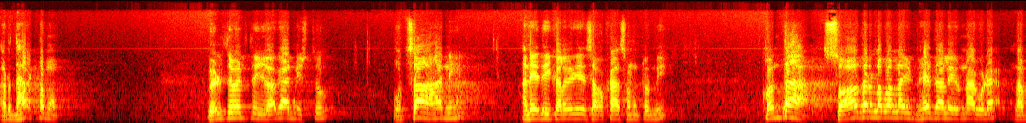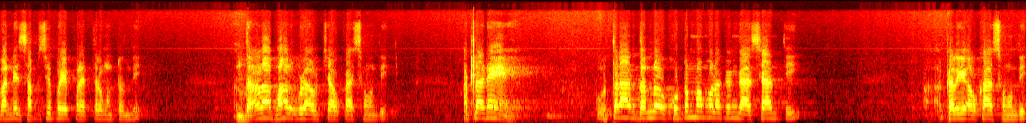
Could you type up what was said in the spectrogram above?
అర్ధాష్టమం వెళుతూ వెళుతూ యోగాన్ని ఇస్తూ ఉత్సాహాన్ని అనేది కలగజేసే అవకాశం ఉంటుంది. కొంత సోదరుల వల్ల విభేదాలు ఉన్నా కూడా అవన్నీ సమసిపోయే ప్రయత్నం ఉంటుంది. ధనలాభాలు కూడా వచ్చే అవకాశం ఉంది. అట్లానే ఉత్తరార్ధంలో కుటుంబ మూలకంగా అశాంతి కలిగే అవకాశం ఉంది.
